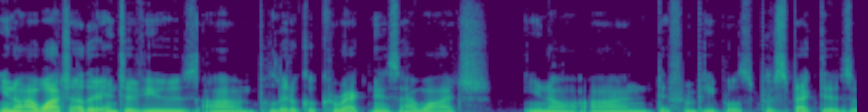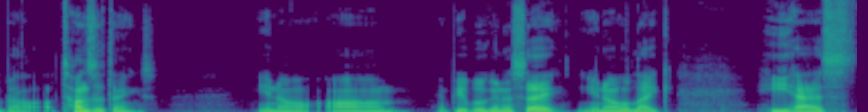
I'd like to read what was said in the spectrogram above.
you know i watch other interviews on political correctness. I watch you know on different people's perspectives about tons of things you know um and people are gonna say you know like he has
